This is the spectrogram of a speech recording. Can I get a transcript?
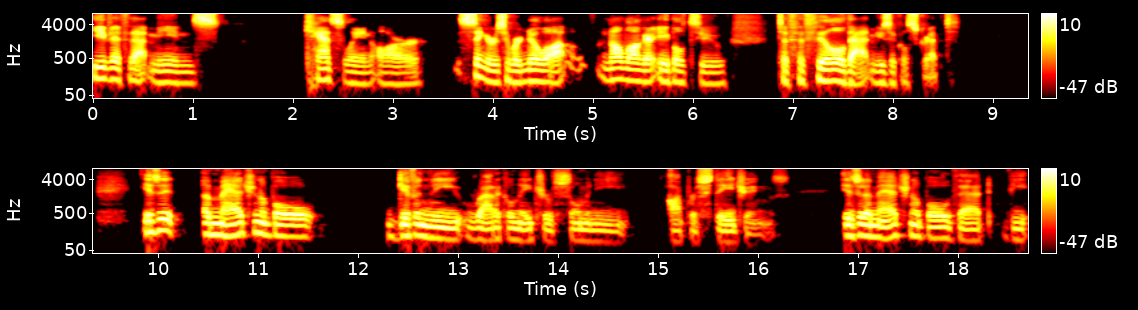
even if that means canceling our singers who are no, no longer able to, to fulfill that musical script. Is it imaginable, given the radical nature of so many opera stagings, is it imaginable that the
